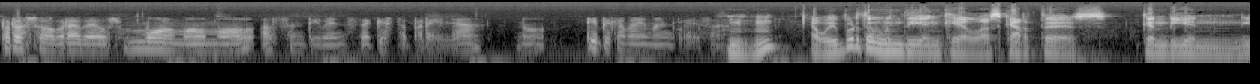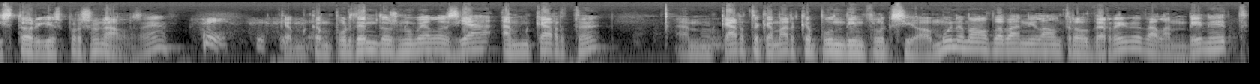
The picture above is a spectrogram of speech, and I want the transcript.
però a sobre veus molt, molt, molt els sentiments d'aquesta parella, no? típicament anglesa. Mm -hmm. Avui portem un dia en què les cartes canvien històries personals, eh? Sí, sí, sí. Que, sí. que en portem dos novel·les ja amb carta amb carta que marca punt d'inflexió, amb una mà al davant i l'altra al darrere, d'Alan Bennett,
